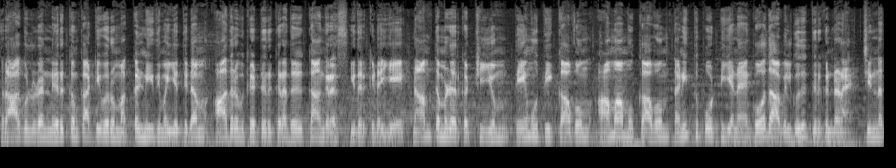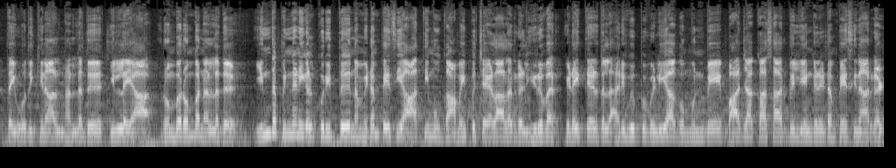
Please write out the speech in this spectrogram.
ராகுலுடன் நெருக்கம் காட்டி வரும் மக்கள் நீதி மையத்திடம் ஆதரவு கேட்டிருக்கிறது காங்கிரஸ். இதற்கிடையே நாம் தமிழர் கட்சியும் தேமுதிகவும் அமமுகவும் தனித்து போட்டி என கோதாவில் குதித்திருக்கின்றன. இருக்கின்றன. சின்னத்தை ஒதுக்கினால் நல்லது இல்லையா? ரொம்ப ரொம்ப நல்லது. இந்த பின்னணிகள் குறித்து நம்மிடம் பேசிய அதிமுக அமைப்பு செயலாளர்கள் இருவர் இடைத்தேர்தல் அறிவிப்பு வெளியாகும் முன்பே பாஜக சார்பில் எங்களிடம் பேசினார்கள்.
